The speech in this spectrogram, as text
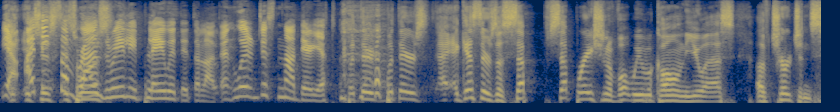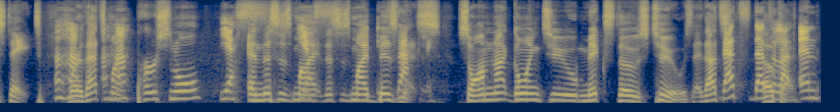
Yeah, I think just, some it's one of brands really play with it a lot, and we're just not there yet. but there, but there's, I guess there's a sep- separation of what we would call in the U.S. of church and state, uh-huh, where that's my uh-huh. personal, yes, and this is my Yes. this is my business. Exactly. So I'm not going to mix those two. That's That's that's okay. a lot, and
